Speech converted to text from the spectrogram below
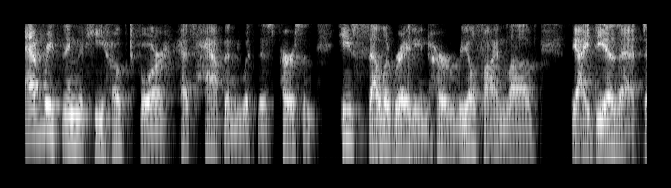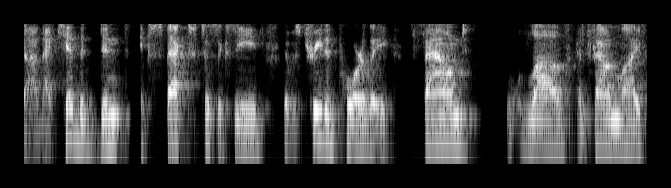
everything that he hoped for has happened with this person. He's celebrating her real fine love the idea that uh, that kid that didn't expect to succeed, that was treated poorly, found love and found life,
